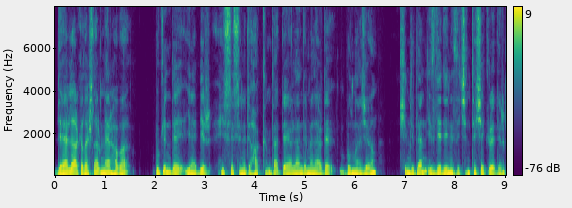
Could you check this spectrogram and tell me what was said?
Değerli arkadaşlar merhaba. Bugün de yine bir hisse senedi hakkında değerlendirmelerde bulunacağım. Şimdiden izlediğiniz için teşekkür ederim.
